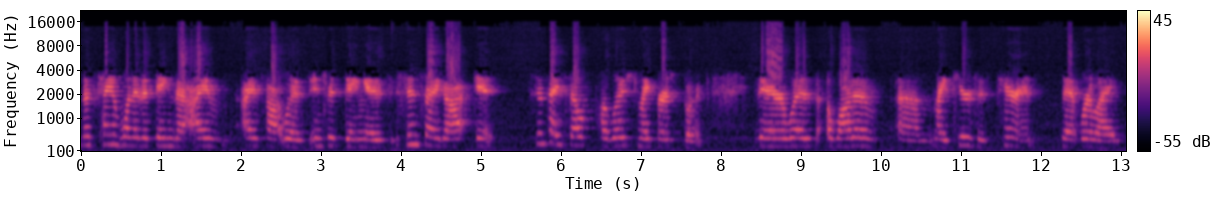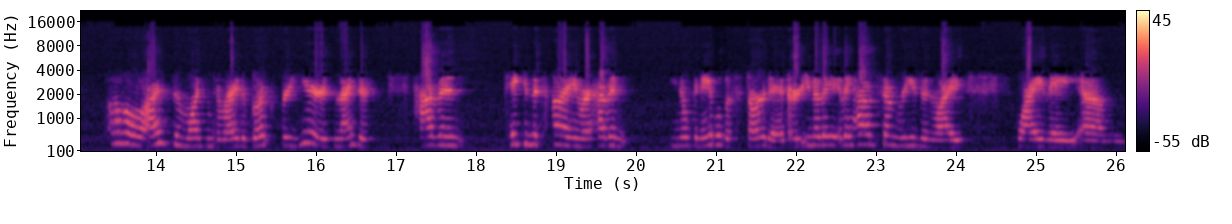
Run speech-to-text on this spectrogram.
that's kind of one of the things that I've I thought was interesting is since I got it since I self published my first book, there was a lot of um, my peers as parents that were like, "Oh, I've been wanting to write a book for years, and I just haven't taken the time or haven't you know been able to start it, or you know they they have some reason why why they." Um,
